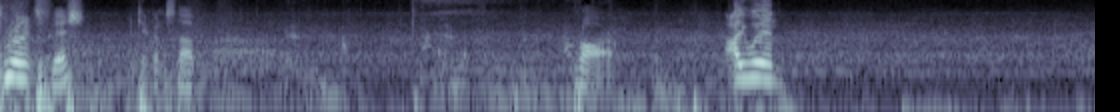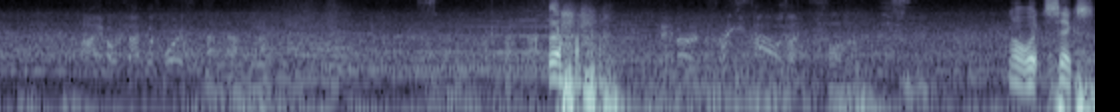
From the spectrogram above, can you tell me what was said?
Brains fish. Okay, I'm gonna stop. Rar. I win. I hope that was worth it. They've earned 3,000. no, wait, six.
